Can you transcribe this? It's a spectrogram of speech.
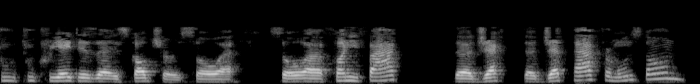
to to create his uh, his sculptures. So uh, so uh, funny fact, the jet the jetpack for Moonstone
